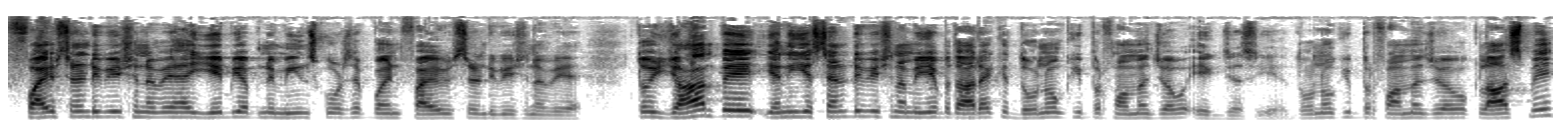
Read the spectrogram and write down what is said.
five standard deviation away है, ये भी अपने मीन स्कोर से point five standard deviation away है. तो यहाँ पे, यानी ये स्टैंडर्ड डिविएशन हमें ये बता रहा है कि दोनों की परफॉर्मेंस जो है वो एक जैसी है. दोनों की परफॉर्मेंस जो है वो क्लास में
